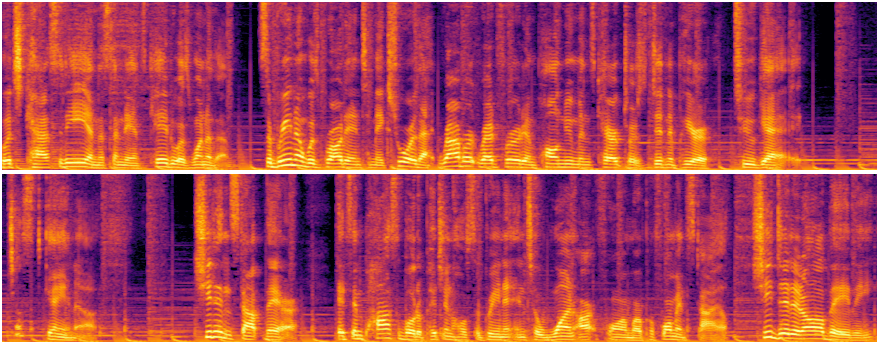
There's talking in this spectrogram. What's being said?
Butch Cassidy and the Sundance Kid was one of them. Sabrina was brought in to make sure that Robert Redford and Paul Newman's characters didn't appear too gay. Just gay enough. She didn't stop there. It's impossible to pigeonhole Sabrina into one art form or performance style. She did it all, baby.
